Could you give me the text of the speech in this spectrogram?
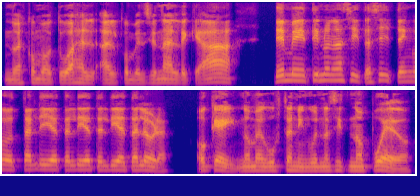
No es como tú vas al, al convencional de que, ah, deme, tiene una cita, sí, tengo tal día, tal día, tal día, tal hora ok, no me gusta ninguna cita, no puedo,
